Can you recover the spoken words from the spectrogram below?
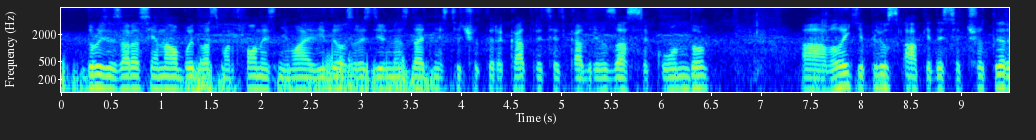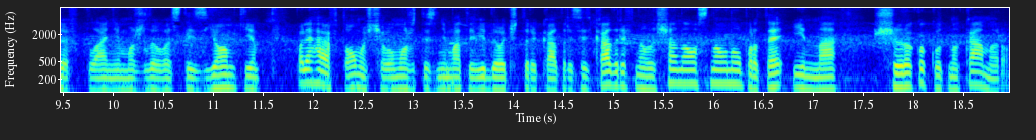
Друзі, зараз я на обидва смартфони знімаю відео з роздільною здатністю 4К 30 кадрів за секунду. Великий плюс А54 в плані можливостей зйомки полягає в тому, що ви можете знімати відео 4К 30 кадрів не лише на основну, проте і на ширококутну камеру.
